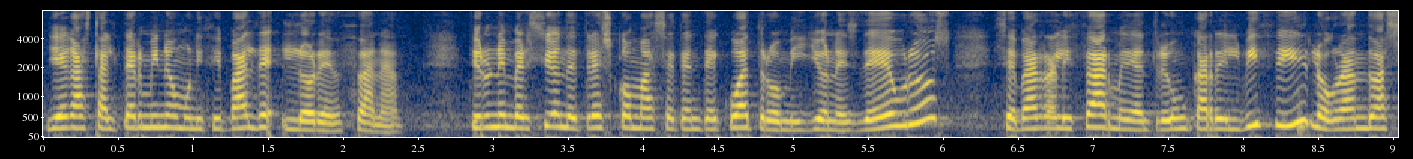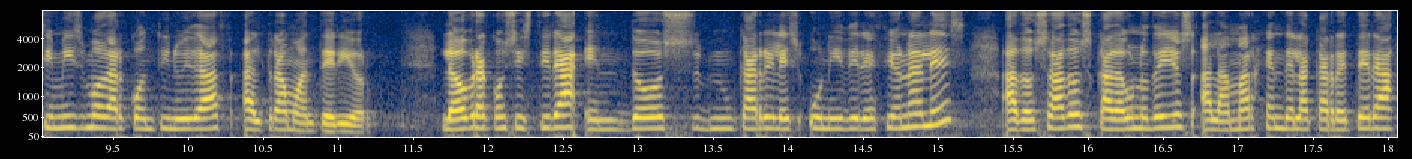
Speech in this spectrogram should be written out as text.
llega hasta el término municipal de Lorenzana. Tiene una inversión de 3,74 millones de euros. Se va a realizar mediante un carril bici, logrando asimismo dar continuidad al tramo anterior. La obra consistirá en dos mm, carriles unidireccionales, adosados cada uno de ellos a la margen de la carretera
